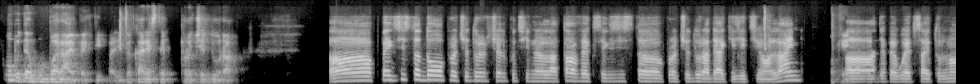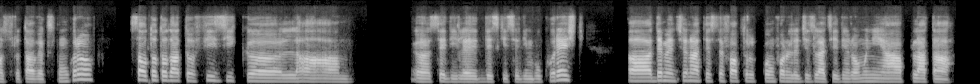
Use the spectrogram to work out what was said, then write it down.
Cum putem cumpăra efectiv? Adică care este procedura? Există două proceduri, cel puțin la TAVEX. Există procedura de achiziție online okay. de pe website-ul nostru tavex.ro sau totodată fizic la sediile deschise din București. De menționat este faptul că, conform legislației din România, plata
